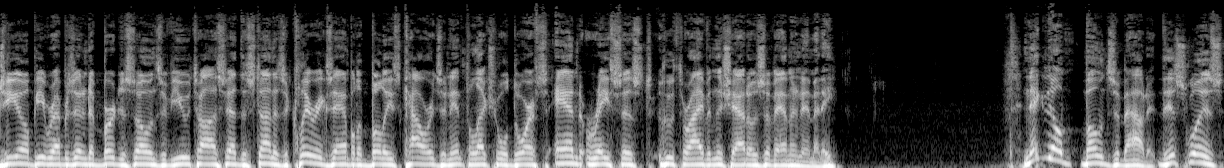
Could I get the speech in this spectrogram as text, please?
GOP Representative Burgess Owens of Utah said the stunt is a clear example of bullies, cowards, and intellectual dwarfs and racists who thrive in the shadows of anonymity. Make no bones about it. This was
